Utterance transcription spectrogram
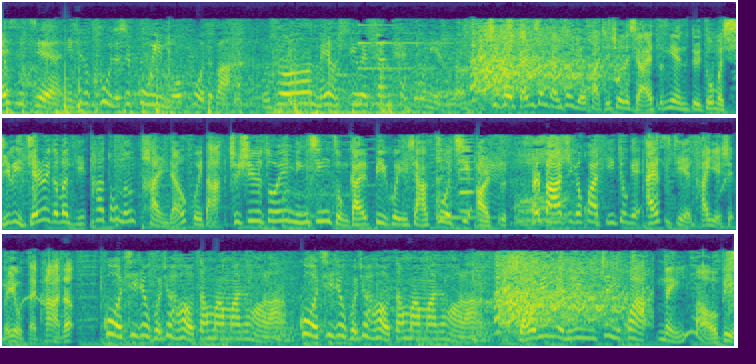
：“S 姐，你这个裤子是故意磨破的吧？”我说：“没有，是因为穿太多年了。”是个敢想敢做、有话直说的小 S，面对多么犀利尖锐的问题，她都能坦然回答。只是作为明星，总该避讳一下“过气”二字，而把这个话题就给 S 姐，她也是没有在怕的。过气就回去好好当妈妈就好了，过气就回去好好当妈妈就好了。小编点评：这话没毛病。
